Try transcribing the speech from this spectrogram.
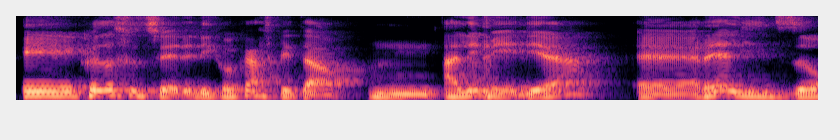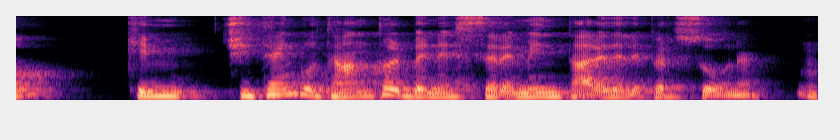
E cosa succede? Dico, caspita, mh, alle medie eh, realizzo che ci tengo tanto al benessere mentale delle persone Mm.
